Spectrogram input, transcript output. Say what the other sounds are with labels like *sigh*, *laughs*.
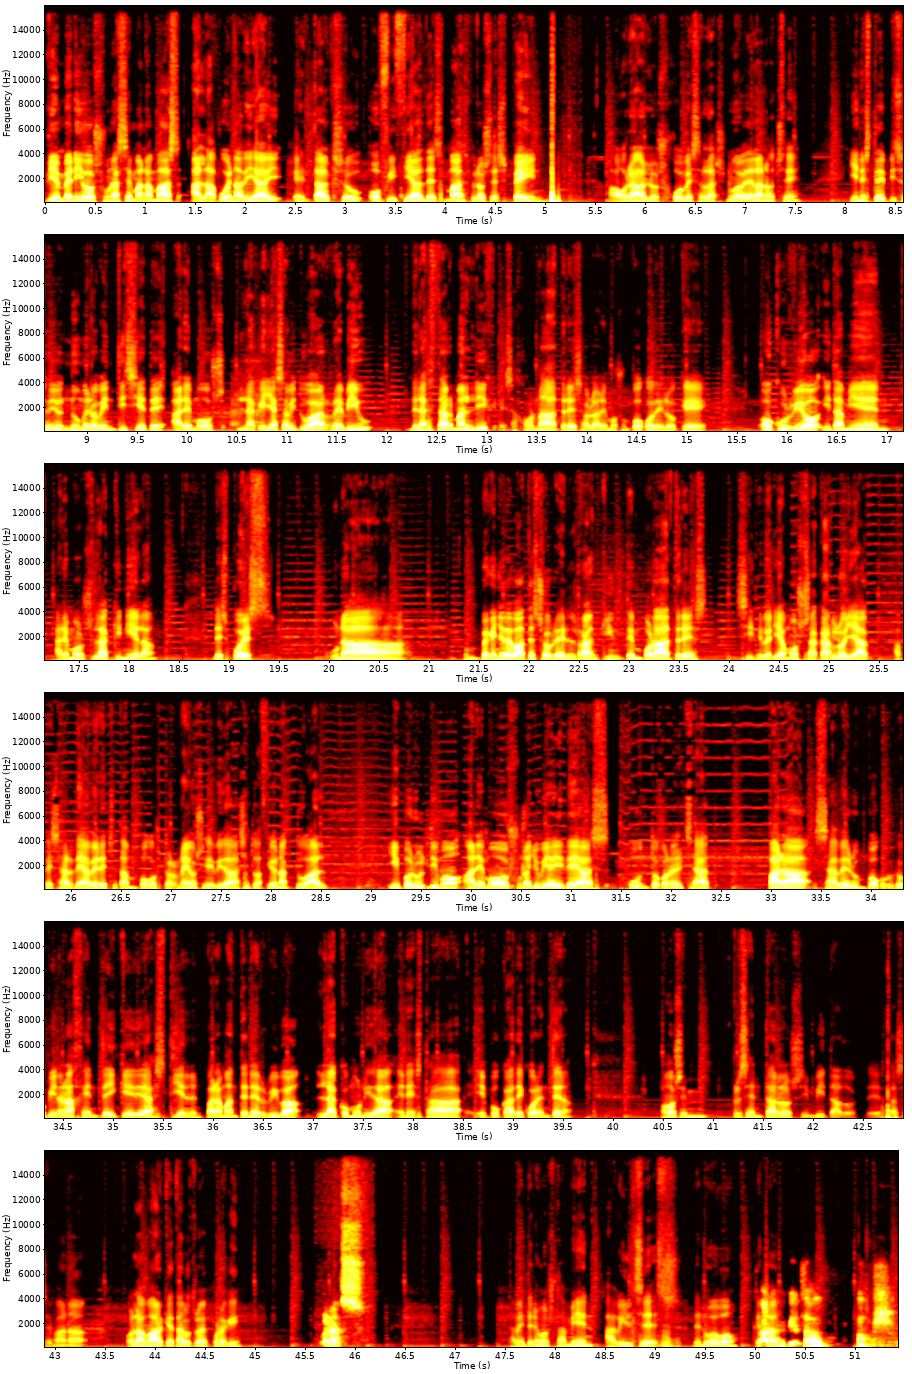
Bienvenidos una semana más a La Buena DI, el talk show oficial de Smash Bros. Spain. Ahora los jueves a las 9 de la noche. Y en este episodio número 27 haremos la que ya es habitual review de la Starman League, esa jornada 3. Hablaremos un poco de lo que ocurrió y también haremos la quiniela. Después, una, un pequeño debate sobre el ranking temporada 3, si deberíamos sacarlo ya, a pesar de haber hecho tan pocos torneos y debido a la situación actual. Y por último, haremos una lluvia de ideas junto con el chat para saber un poco qué opina la gente y qué ideas tienen para mantener viva la comunidad en esta época de cuarentena. Vamos a presentar a los invitados de esta semana. Hola Mar, ¿qué tal otra vez por aquí? Buenas. También tenemos también a Vilches, de nuevo. ¿Qué tal? ¿Qué tal? Vamos.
